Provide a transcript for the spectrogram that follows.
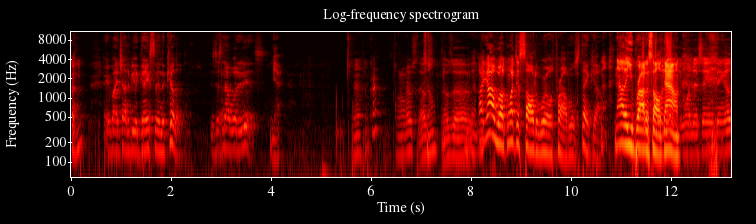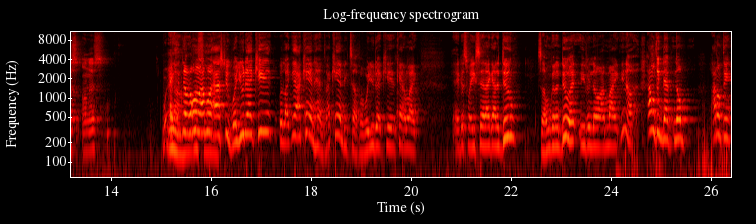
Mm-hmm. Everybody trying to be a gangster and a killer. It's just not what it is. yeah. Yeah. Okay. Well, that was that was, So- that was uh. Oh, y'all welcome. I just solved the world's problems. Thank y'all. Now that you brought us all wanna- down, You wanted to say anything else on this? Hey, No, no, hold on, this I'm gonna ask you: Were you that kid? We're like, yeah, I can handle. it. I can be tough. Or were you that kid, kind of like, hey, this is what he said I got to do, so I'm gonna do it, even though I might, you know, I don't think that. No, I don't think.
